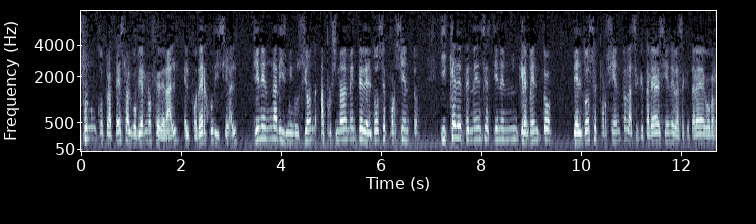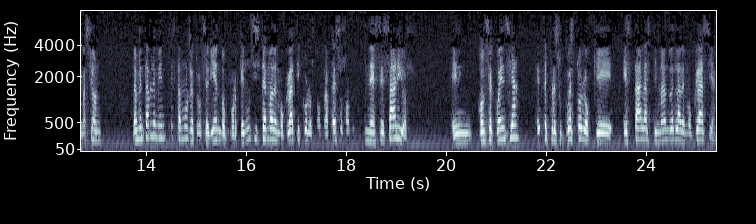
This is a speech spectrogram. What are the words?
son un contrapeso al gobierno federal, el Poder Judicial, tienen una disminución aproximadamente del 12%. ¿Y qué dependencias tienen un incremento del 12%? La Secretaría de Hacienda y la Secretaría de Gobernación. Lamentablemente estamos retrocediendo porque en un sistema democrático los contrapesos son necesarios. En consecuencia, este presupuesto lo que está lastimando es la democracia.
